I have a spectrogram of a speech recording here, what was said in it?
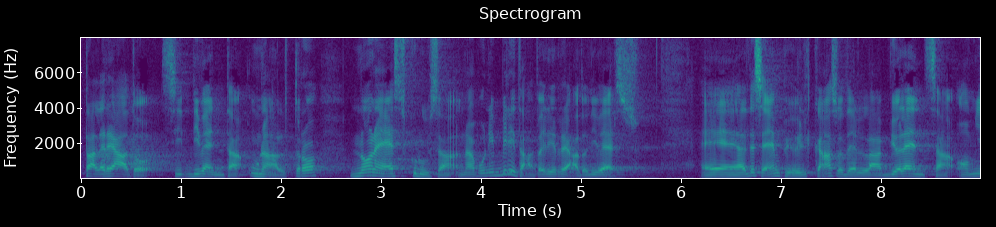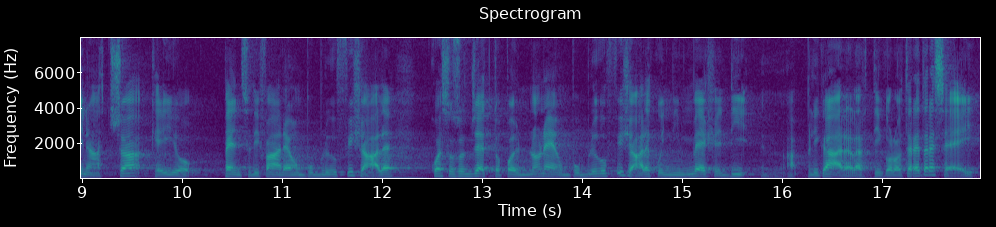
tale reato si diventa un altro, non è esclusa una punibilità per il reato diverso. Eh, ad esempio il caso della violenza o minaccia che io penso di fare a un pubblico ufficiale, questo soggetto poi non è un pubblico ufficiale, quindi invece di eh, applicare l'articolo 336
